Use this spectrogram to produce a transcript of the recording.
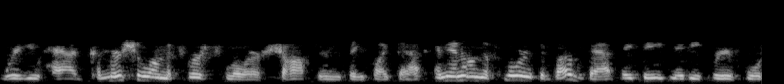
where you had commercial on the first floor, shops and things like that. And then on the floors above that, they'd be maybe three or four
